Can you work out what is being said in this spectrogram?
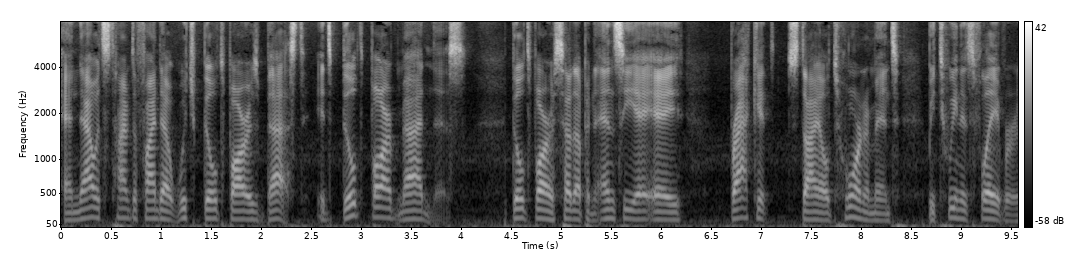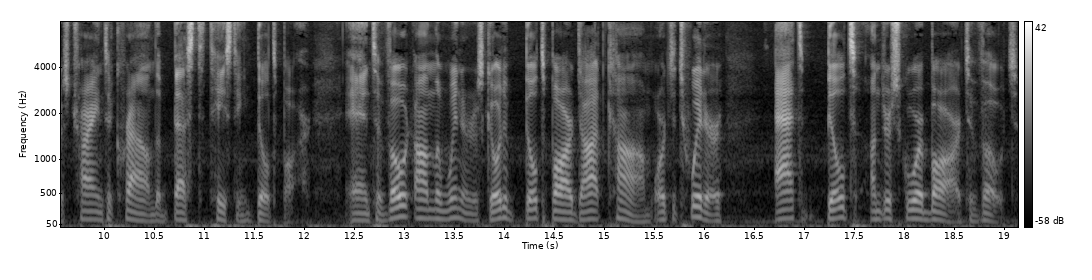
And now it's time to find out which Built Bar is best. It's Built Bar Madness. Built Bar set up an NCAA bracket style tournament between its flavors, trying to crown the best tasting Built Bar. And to vote on the winners, go to builtbar.com or to Twitter at built underscore bar to vote.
